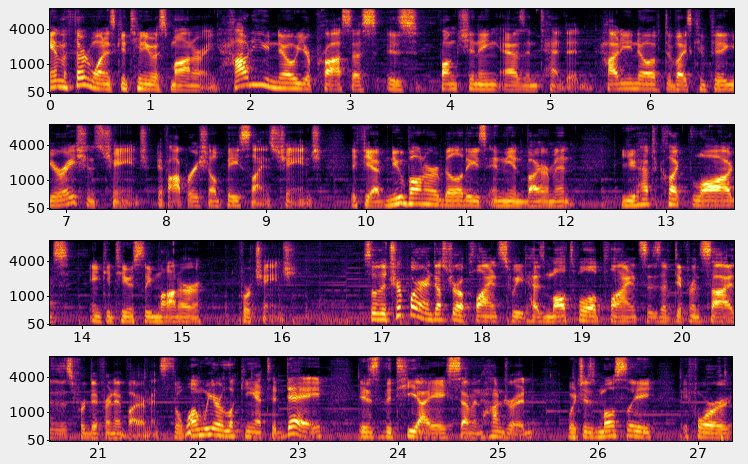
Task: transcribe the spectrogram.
and the third one is continuous monitoring. How do you know your process is functioning as intended? How do you know if device configurations change, if operational baselines change? If you have new vulnerabilities in the environment, you have to collect logs and continuously monitor for change. So the Tripwire Industrial Appliance Suite has multiple appliances of different sizes for different environments. The one we are looking at today is the TIA 700, which is mostly for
